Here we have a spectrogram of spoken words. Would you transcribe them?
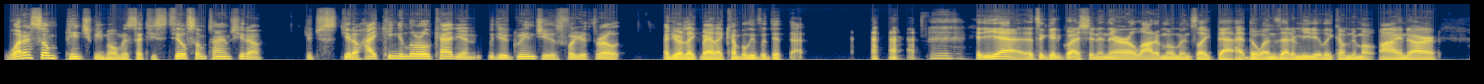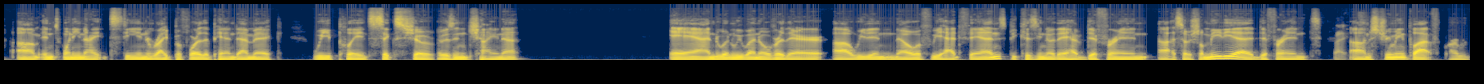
What are some pinch me moments that you still sometimes, you know, you're just, you know, hiking in Laurel Canyon with your green juice for your throat, and you're like, man, I can't believe we did that. yeah, that's a good question. And there are a lot of moments like that. The ones that immediately come to my mind are um, in 2019, right before the pandemic, we played six shows in China. And when we went over there, uh, we didn't know if we had fans because, you know, they have different uh, social media, different Right. um, streaming platform.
